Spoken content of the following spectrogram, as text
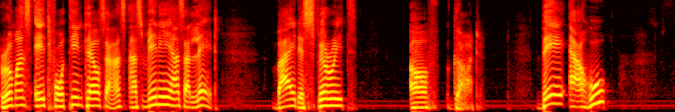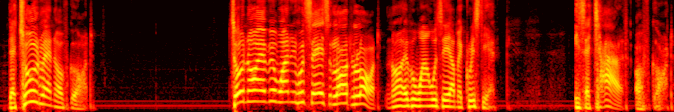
Romans 8:14 tells us, as many as are led by the Spirit of God. They are who? The children of God. So not everyone who says Lord, Lord, not everyone who says I'm a Christian is a child of God.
